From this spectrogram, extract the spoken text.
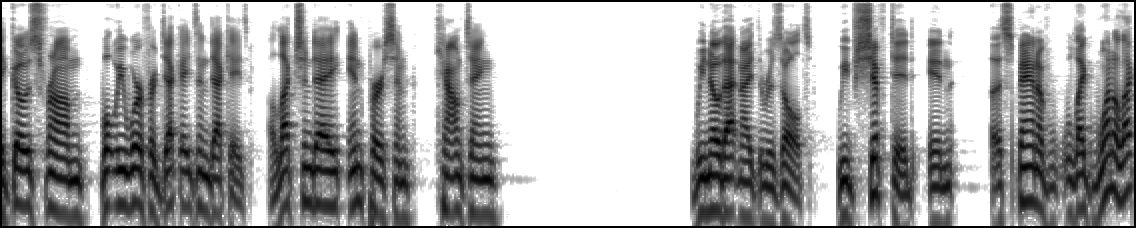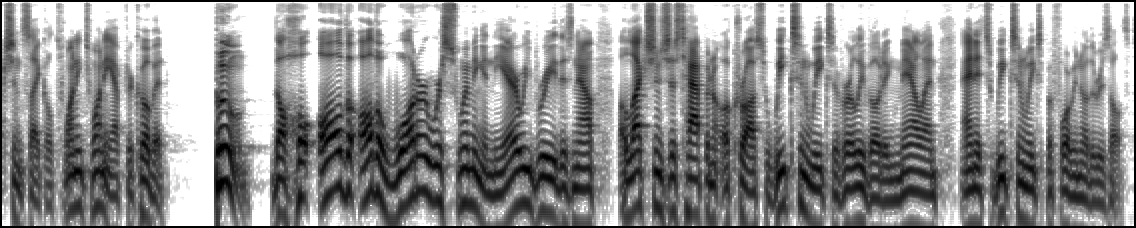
It goes from what we were for decades and decades election day, in person, counting, we know that night the results. We've shifted in a span of like one election cycle, 2020 after COVID. Boom. The whole all the all the water we're swimming in, the air we breathe is now elections just happen across weeks and weeks of early voting, mail in, and it's weeks and weeks before we know the results.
